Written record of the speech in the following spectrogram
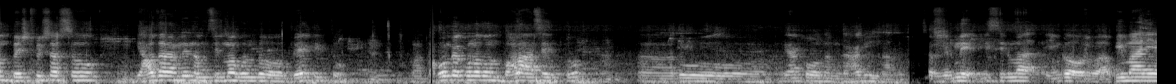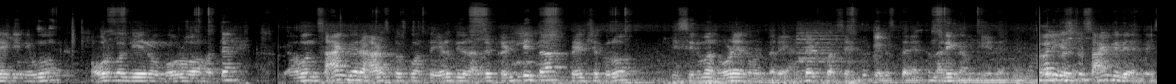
ಒಂದು ಬೆಸ್ಟ್ ವಿಶಸ್ ಯಾವ್ದಾರಾಗ್ಲಿ ನಮ್ ಸಿನಿಮಾಗ ಒಂದು ಬೇಕಿತ್ತು. ತಗೊಬೇಕು ಅನ್ನೋದು ಒಂದು ಬಹಳ ಆಸೆ ಇತ್ತು. ಅದು ಯಾಕೋ ನಮ್ಗೆ ಆಗ್ಲಿಲ್ಲ ಅದು. ಸೊ ಇರ್ಲಿ, ಈ ಸಿನಿಮಾ ಹೆಂಗೋ ಅವರು ಅಭಿಮಾನಿಯಾಗಿ ನೀವು, ಅವ್ರ ಬಗ್ಗೆ ಇರೋ ಗೌರವ ಮತ್ತೆ ಅವನ್ ಸಾಂಗ್ ಬೇರೆ ಹಾಡಿಸ್ಬೇಕು ಅಂತ ಹೇಳ್ತಿದ್ರ. ಅಂದ್ರೆ ಖಂಡಿತ ಪ್ರೇಕ್ಷಕರು ಈ ಸಿನಿಮಾ ನೋಡೇ ನೋಡ್ತಾರೆ ಹಂಡ್ರೆಡ್ ಪರ್ಸೆಂಟ್ ಗೆಲ್ಲಿಸ್ತಾರೆ ಅಂತ ನನಗೆ ನಂಬಿಕೆ ಇದೆ. ಆಮೇಲೆ ಎಷ್ಟು ಸಾಂಗ್ ಇದೆ ಅಂತ ಈ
